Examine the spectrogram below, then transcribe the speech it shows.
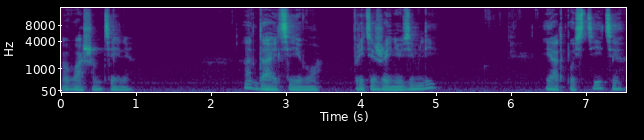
в вашем теле. Отдайте его притяжению Земли и отпустите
